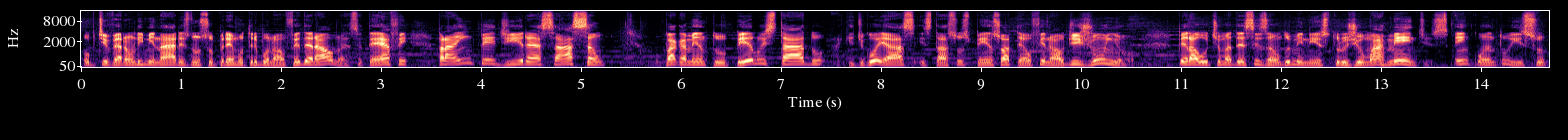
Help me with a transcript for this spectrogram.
obtiveram liminares no Supremo Tribunal Federal, no STF, para impedir essa ação. O pagamento pelo Estado, aqui de Goiás, está suspenso até o final de junho, pela última decisão do ministro Gilmar Mendes. Enquanto isso,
